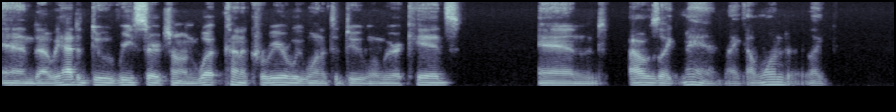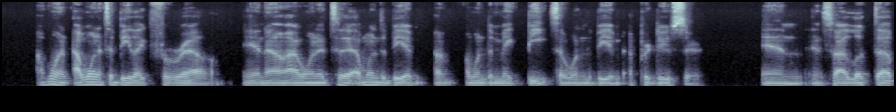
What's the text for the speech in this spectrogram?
and uh, we had to do research on what kind of career we wanted to do when we were kids. And I was like, man, like I wonder, like I want I wanted to be like Pharrell, you know. I wanted to I wanted to be a, a I wanted to make beats. I wanted to be a, a producer, and and so I looked up,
